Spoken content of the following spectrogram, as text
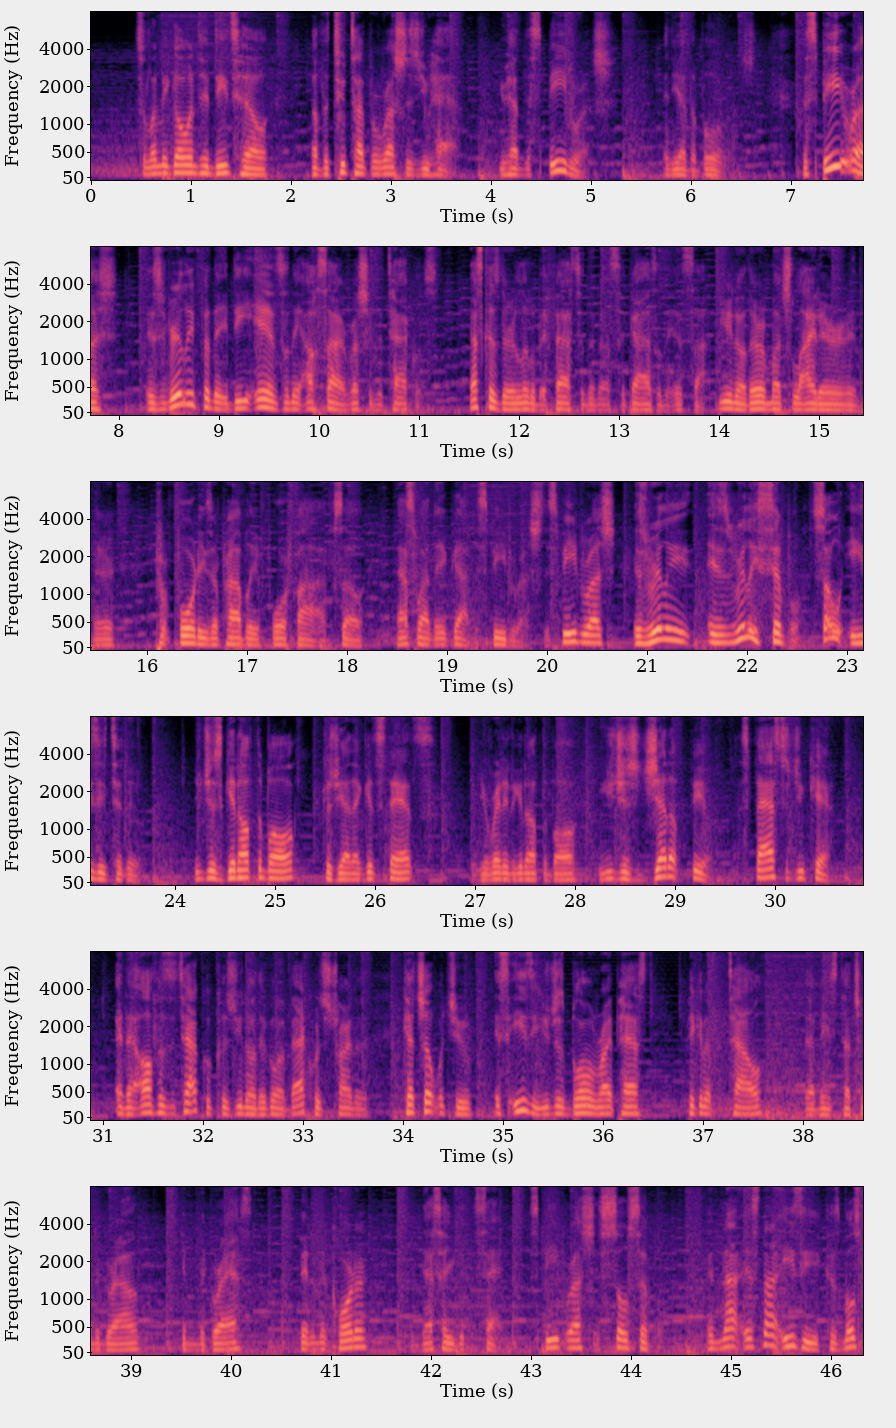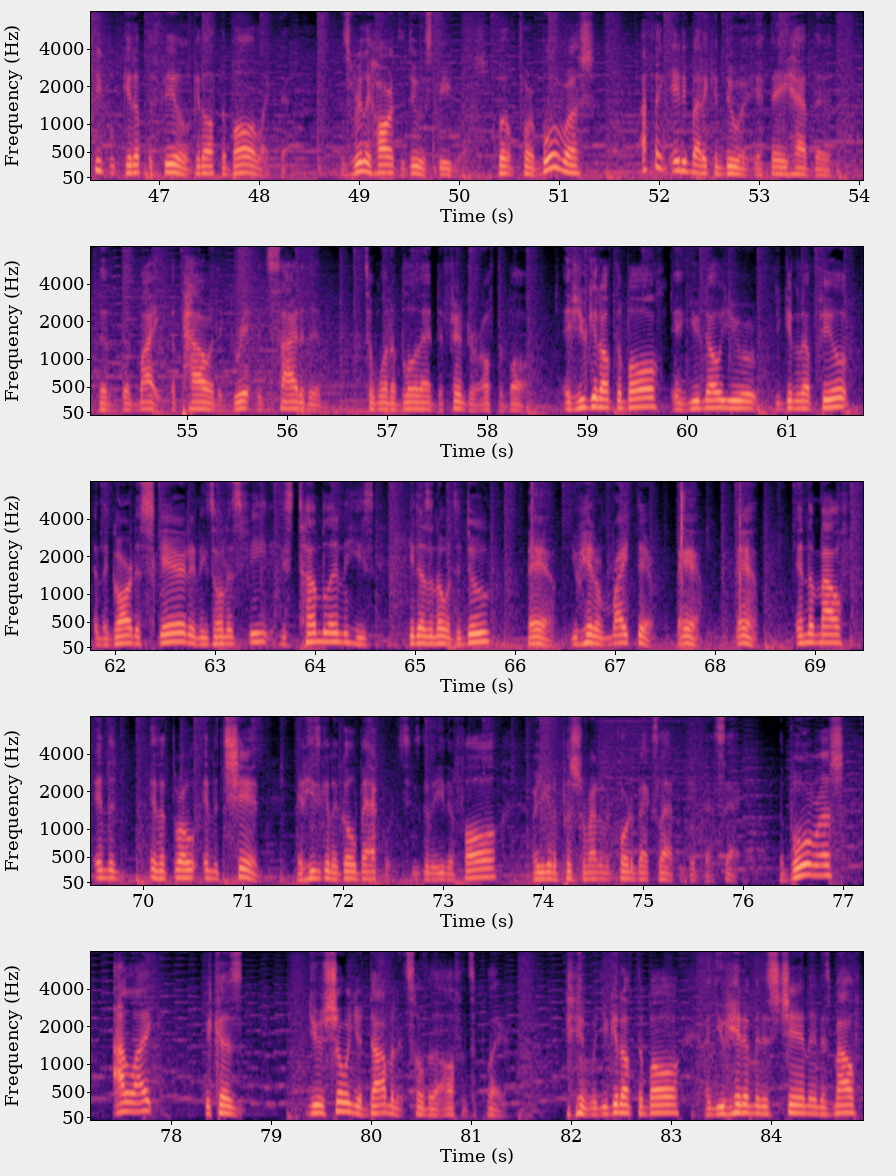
So let me go into detail of the two type of rushes you have. You have the speed rush and you have the bull rush. The speed rush is really for the D ends on the outside rushing the tackles. That's because they're a little bit faster than us, the guys on the inside. You know, they're much lighter and their 40s are probably 4 or 5. So that's why they've got the speed rush. The speed rush is really is really simple, so easy to do. You just get off the ball because you have that good stance. You're ready to get off the ball. You just jet up field as fast as you can. And that offensive tackle, because you know they're going backwards trying to catch up with you, it's easy. You're just blowing right past, picking up the towel. That means touching the ground, hitting the grass, bending the corner. And that's how you get the sack. Speed rush is so simple. And not it's not easy because most people get up the field, get off the ball like that. It's really hard to do a speed rush. But for a bull rush, I think anybody can do it if they have the the, the might, the power, the grit inside of them to want to blow that defender off the ball. If you get off the ball and you know you're you're getting upfield and the guard is scared and he's on his feet, he's tumbling, he's he doesn't know what to do, bam, you hit him right there. Bam, bam. In the mouth, in the in the throat, in the chin. And he's gonna go backwards. He's gonna either fall or you're gonna push him right in the quarterback's lap and get that sack. The bull rush, I like because you're showing your dominance over the offensive player. when you get off the ball and you hit him in his chin and his mouth,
